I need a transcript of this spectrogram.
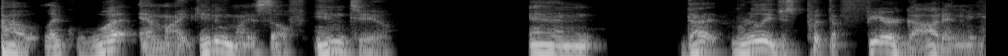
out. Like what am I getting myself into? And that really just put the fear of God in me.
